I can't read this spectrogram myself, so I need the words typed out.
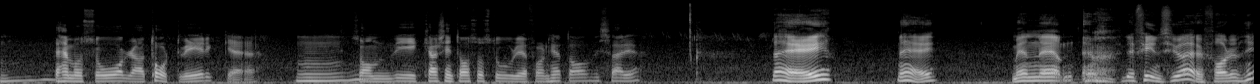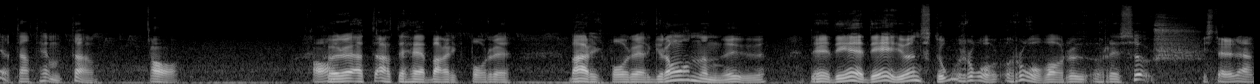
Mm. det här med att såga torrt virke Mm. som vi kanske inte har så stor erfarenhet av i Sverige. Nej, nej. Men eh, det finns ju erfarenhet att hämta. Ja. Ja, För att, att det här barkborre, barkborregranen nu, det, det, det är ju en stor rå, råvaruresurs. visst är det det.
